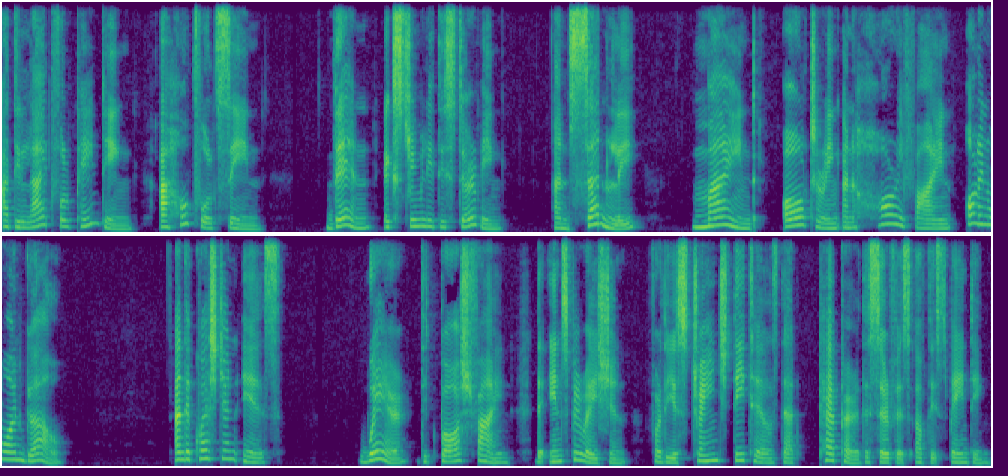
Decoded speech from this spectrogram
a delightful painting, a hopeful scene, then extremely disturbing, and suddenly mind altering and horrifying all in one go. And the question is where did Bosch find the inspiration for the strange details that pepper the surface of this painting?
